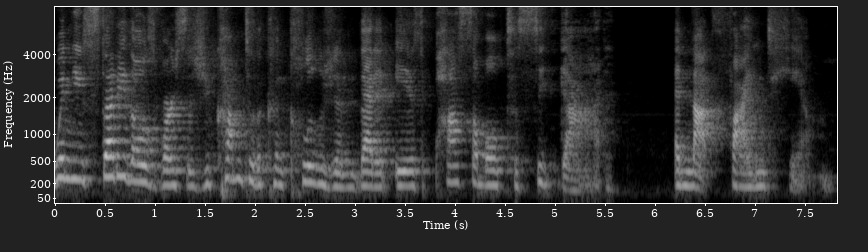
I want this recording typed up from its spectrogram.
When you study those verses, you come to the conclusion that it is possible to seek God and not find Him.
